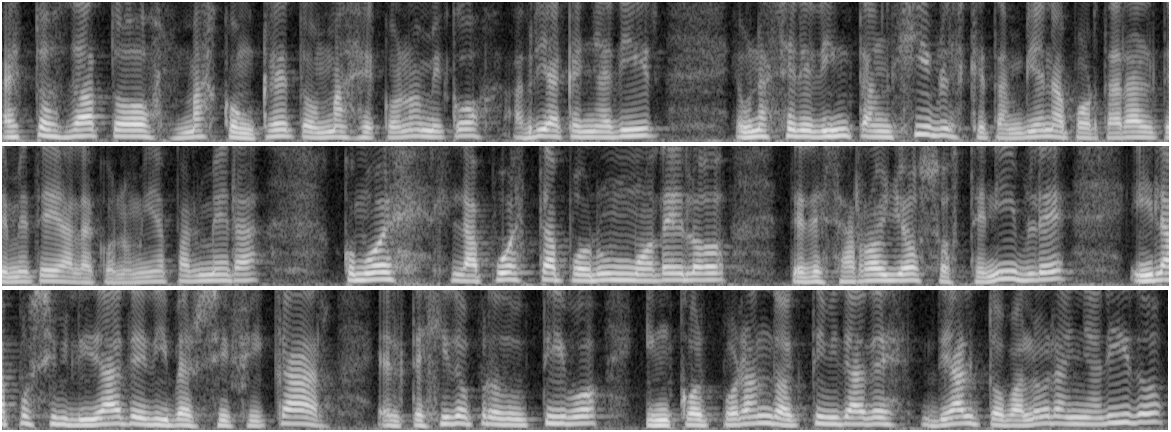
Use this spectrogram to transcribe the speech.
A estos datos más concretos, más económicos, habría que añadir una serie de intangibles que también aportará el TMT a la economía palmera, como es la apuesta por un modelo de desarrollo sostenible y la posibilidad de diversificar el tejido productivo incorporando actividades de alto valor añadido,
